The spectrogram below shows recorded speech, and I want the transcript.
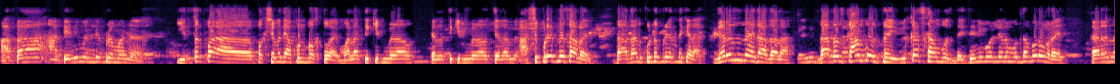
आता आ- त्यांनी म्हणल्याप्रमाणे इतर पक्षामध्ये आपण बघतोय. मला तिकीट मिळाव त्याला तिकीट मिळाव त्याला असे प्रयत्न चालू आहेत. दादानं कुठं प्रयत्न केला? गरज नाही दादाला. दादाच काम बोलतय विकास काम बोलतय. त्यांनी बोललेला मुद्दा बरोबर आहे. कारण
